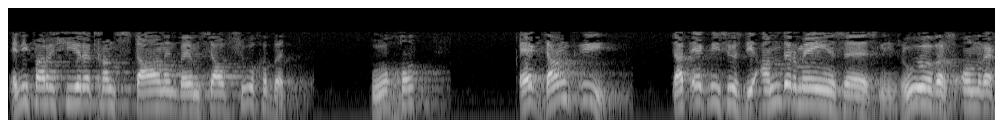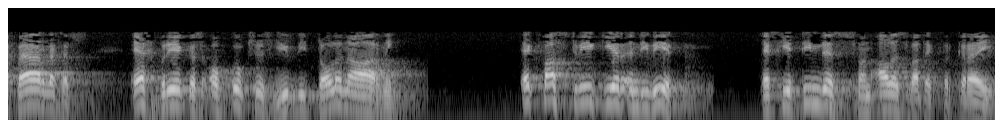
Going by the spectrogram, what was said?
en die fariseer het gaan staan en by homself so gebid o god ek dank u dat ek nie soos die ander mense is nie, rowers, onregverdiges, egbreekers of ook soos hierdie tollenaar nie. Ek vas twee keer in die week. Ek gee tiendes van alles wat ek verkry.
